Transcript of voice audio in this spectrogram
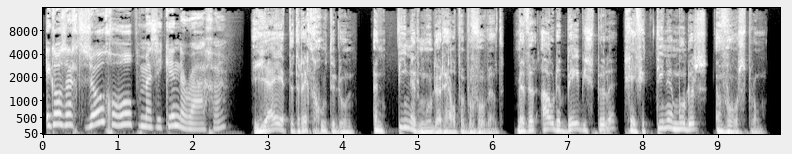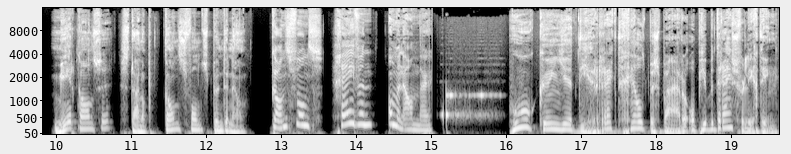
Ik was echt zo geholpen met die kinderwagen. Jij hebt het recht goed te doen. Een tienermoeder helpen bijvoorbeeld. Met wat oude babyspullen geef je tienermoeders een voorsprong. Meer kansen staan op kansfonds.nl. Kansfonds. Geven om een ander. Hoe kun je direct geld besparen op je bedrijfsverlichting?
